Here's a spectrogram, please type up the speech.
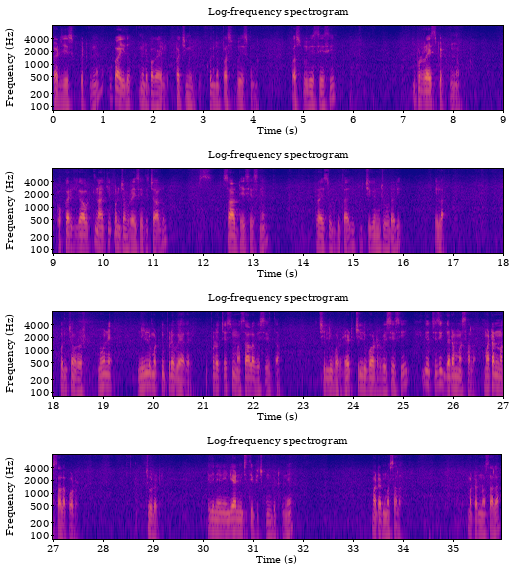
కట్ చేసి పెట్టుకున్నా ఒక ఐదు మిరపకాయలు పచ్చిమిరపి కొంచెం పసుపు వేసుకుందాం. పసుపు వేసేసి ఇప్పుడు రైస్ పెట్టుకుందాం. ఒక్కరికి కాబట్టి నాకు కొంచెం రైస్ అయితే చాలు. సాల్ట్ వేసేసిన రైస్ ఉడుకుతుంది. ఇప్పుడు చికెన్ చూడాలి ఇలా. కొంచెం రోస్ట్. నూనె నీళ్ళు మటుకు ఇప్పుడే వేగరి ఇప్పుడు వచ్చేసి మసాలా వేసేద్దాం. Chilli powder. Red chilli powder వేసేసి ఇది వచ్చేసి garam masala. Mutton masala powder. చూడండి ఇది నేను ఇండియా నుంచి తెప్పించుకుని పెట్టుకునే మటన్ మసాలా. మటన్ మసాలా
